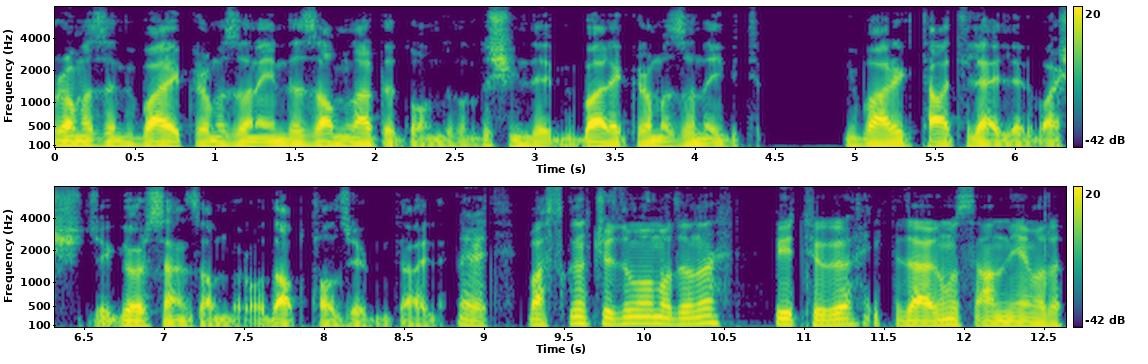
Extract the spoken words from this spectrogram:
Ramazan mübarek Ramazan ayında zamlar da donduruldu. Şimdi mübarek Ramazan ayı bitip mübarek tatil ayları başlayacak. Görsen zamları o da aptalca bir müdahale. Evet. Baskının çözüm olmadığını bir türlü iktidarımız anlayamadı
